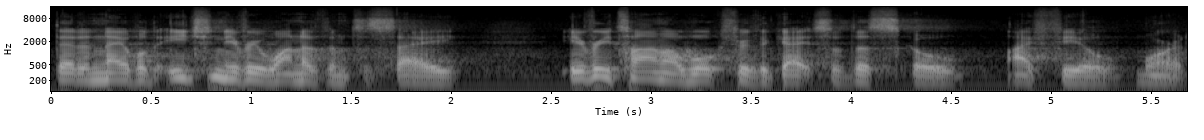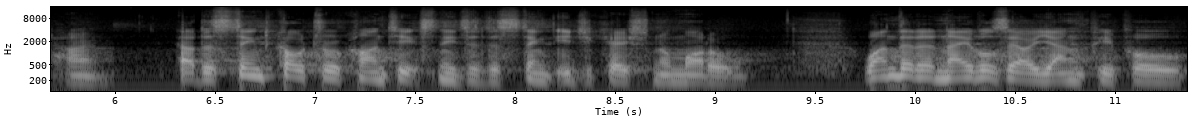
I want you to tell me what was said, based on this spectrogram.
that enabled each and every one of them to say, Every time I walk through the gates of this school, I feel more at home. Our distinct cultural context needs a distinct educational model, one that enables our young people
